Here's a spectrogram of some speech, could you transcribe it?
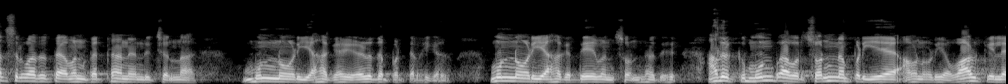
ஆசீர்வாதத்தை அவன் பெற்றான் என்று சொன்னார் முன்னோடியாக எழுதப்பட்டவைகள். முன்னோடியாக தேவன் சொன்னது. அதற்கு முன்பு அவர் சொன்னபடியே அவனுடைய வாழ்க்கையில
